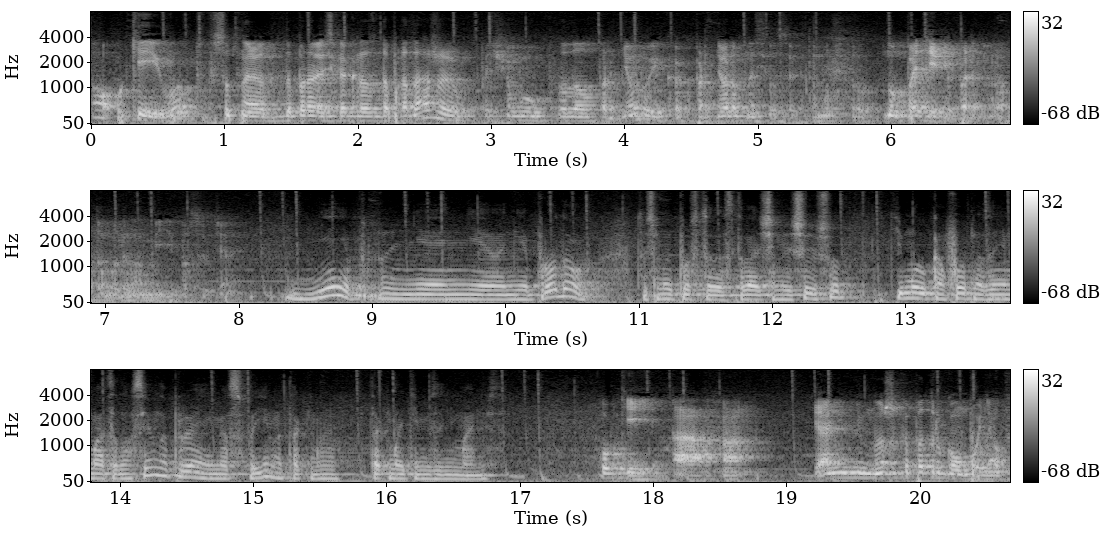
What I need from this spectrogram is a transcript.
А, Окей, вот, собственно, добрались как раз до продажи. Почему продал партнеру и как партнер относился к тому, что... Ну, потери партнера в том или ином виде, по сути. Не, не, не, не продал. То есть мы просто с товарищем решили, что ему комфортно заниматься на своим направлением, я своим, и так мы, так мы этим и занимаемся. Окей, ага. Я немножко по-другому понял.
